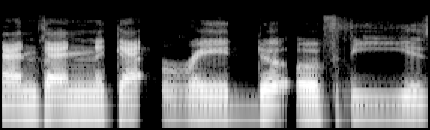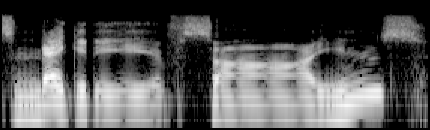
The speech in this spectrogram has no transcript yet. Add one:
And then get rid of these negative signs.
